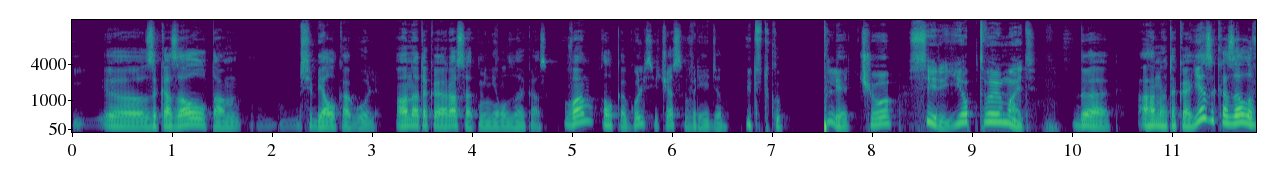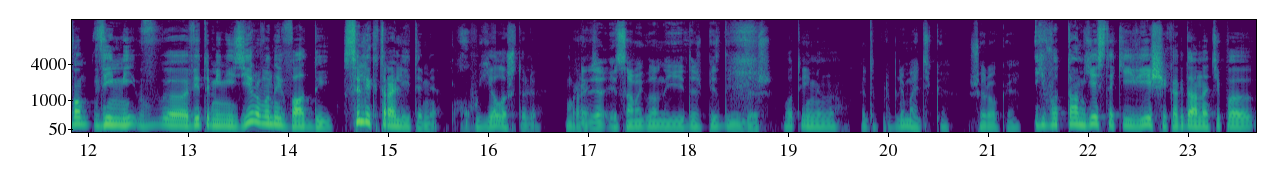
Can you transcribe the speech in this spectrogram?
э, Заказал там себе алкоголь. А она такая раз и отменила заказ. Вам алкоголь сейчас вреден. И ты такой, блядь, чё? Сири, ёб твою мать. Да. А она такая, я заказала вам вими- э, витаминизированной воды с электролитами. Охуела, что ли? И, Мразь. да- и самое главное, ей даже пизды не дашь. Вот именно. Это проблематика широкая. И вот там есть такие вещи, когда она, типа,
